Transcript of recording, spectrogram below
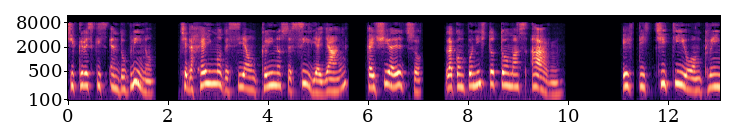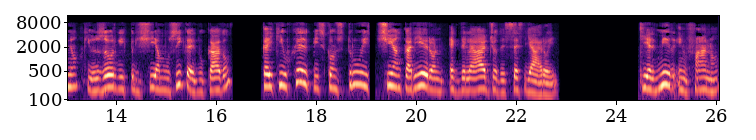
Si crescis en Dublino, ce la heimo de sia onclino Cecilia Young, cae sia etso, la componisto Thomas Arn. Estis citio onclino ciu zorgis pri sia musica educado, cae ciu helpis construi sian carieron ec de la agio de ses jaroi. Kiel mir infano,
